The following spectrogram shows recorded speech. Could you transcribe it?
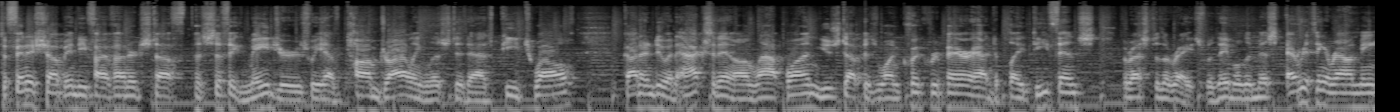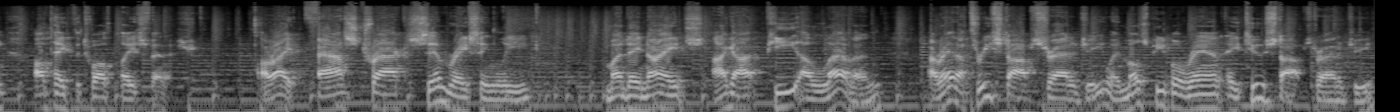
To finish up Indy 500 stuff, Pacific Majors, we have Tom Dreiling listed as P12. Got into an accident on lap one, used up his one quick repair, had to play defense the rest of the race. Was able to miss everything around me. I'll take the 12th place finish. All right, Fast Track Sim Racing League. Monday nights, I got P11. I ran a three stop strategy when most people ran a two stop strategy.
